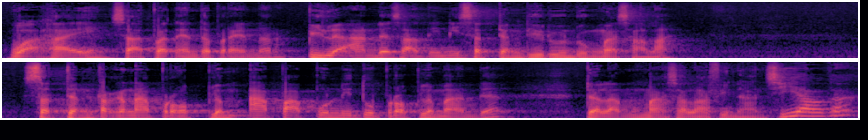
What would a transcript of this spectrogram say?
Wahai sahabat entrepreneur, bila Anda saat ini sedang dirundung masalah, sedang terkena problem, apa pun itu problem Anda, dalam masalah finansial kah,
